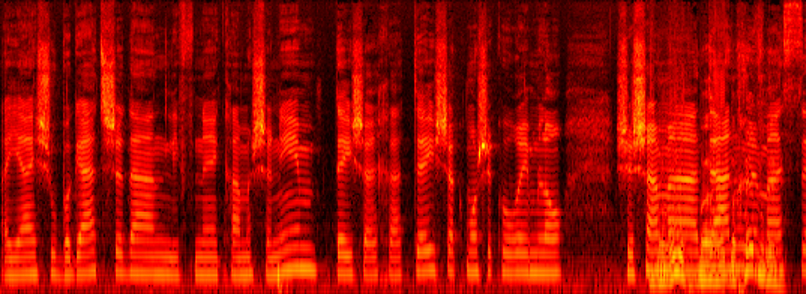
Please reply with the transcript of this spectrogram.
היה איזשהו בג"ץ שדן לפני כמה שנים, 919 כמו שקוראים לו, ששם דנו בחבר'ה. למעשה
